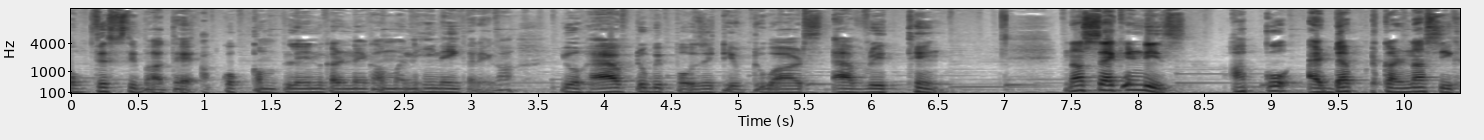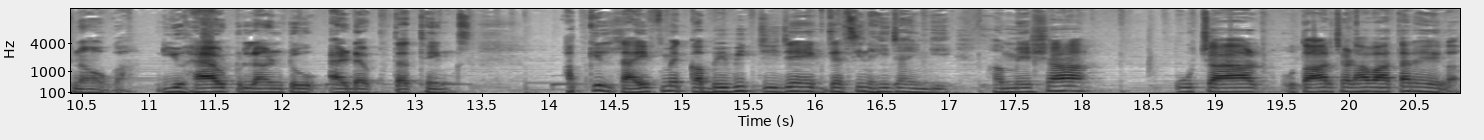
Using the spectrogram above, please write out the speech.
ऑब्वियस सी बात है, आपको कंप्लेन करने का मन ही नहीं करेगा। You have to be positive towards everything ना सेकेंड इज़ आपको एडेप्ट करना सीखना होगा। You have to learn to adapt things आपकी लाइफ में कभी भी चीज़ें एक जैसी नहीं जाएँगी। हमेशा उचार, उतार चढ़ाव आता रहेगा।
